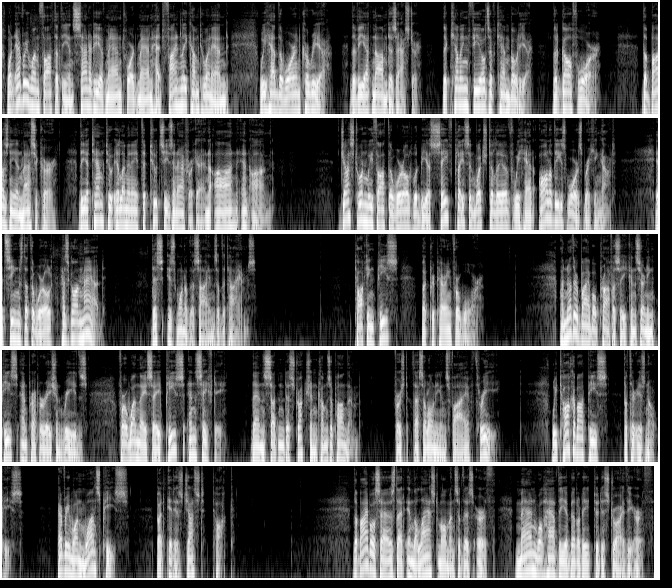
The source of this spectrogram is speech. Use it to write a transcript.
When everyone thought that the insanity of man toward man had finally come to an end, we had the war in Korea, the Vietnam disaster, the killing fields of Cambodia, the Gulf War, the Bosnian massacre, the attempt to eliminate the Tutsis in Africa, and on and on. Just when we thought the world would be a safe place in which to live, we had all of these wars breaking out. It seems that the world has gone mad. This is one of the signs of the times. Talking peace, but preparing for war. Another Bible prophecy concerning peace and preparation reads, For when they say peace and safety, then sudden destruction comes upon them. 1 Thessalonians 5 3. We talk about peace, but there is no peace. Everyone wants peace, but it is just talk. The Bible says that in the last moments of this earth, man will have the ability to destroy the earth.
